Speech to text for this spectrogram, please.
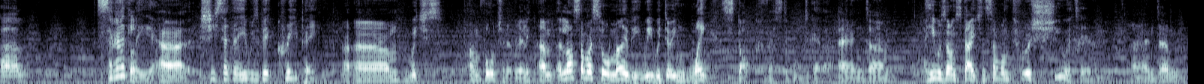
Um, sadly, uh, she said that he was a bit creepy, uh, um, which unfortunate, really. Um, the last time I saw Moby, we were doing Wake Stop Festival together, and um, he was on stage, and someone threw a shoe at him, and um,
